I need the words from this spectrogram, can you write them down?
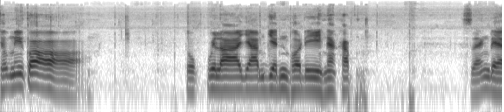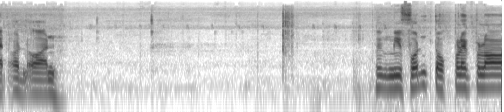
ช่วงนี้ก็ตกเวลายามเย็นพอดีนะครับ แสงแดดอ่อนๆ เพิ่งมีฝนตกปล่อ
